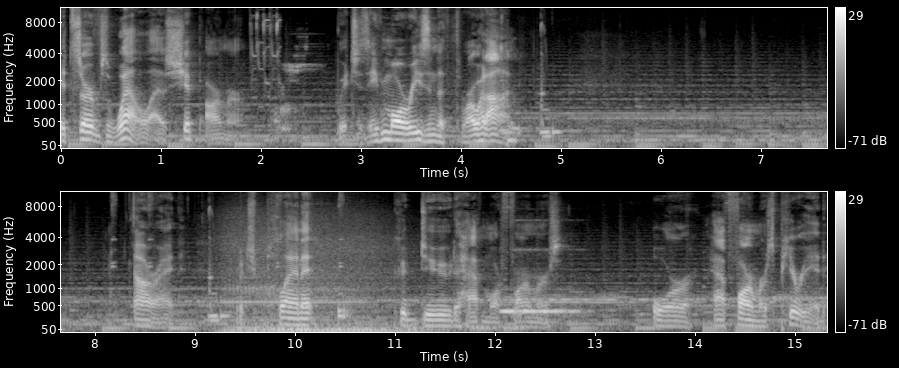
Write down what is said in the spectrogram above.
It serves well as ship armor, which is even more reason to throw it on. Alright. Which planet could do to have more farmers? Or have farmers, period.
